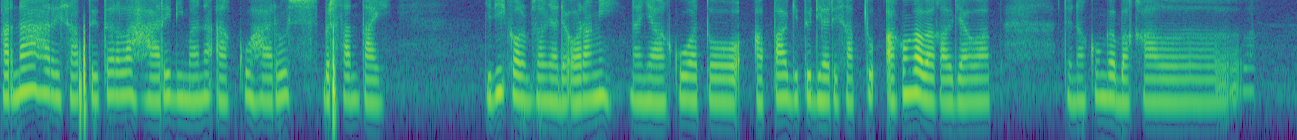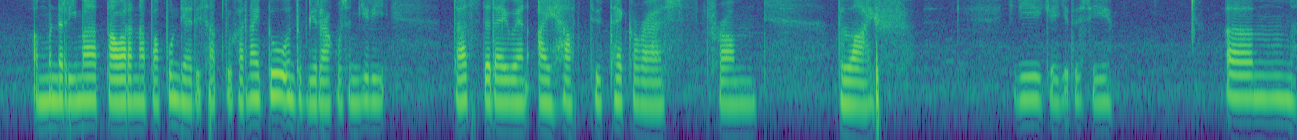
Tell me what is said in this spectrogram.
Karena hari Sabtu itu adalah hari di mana aku harus bersantai. Jadi kalau misalnya ada orang nih nanya aku atau apa gitu di hari Sabtu, aku nggak bakal jawab. Dan aku nggak bakal eh, menerima tawaran apa pun di hari Sabtu karena itu untuk diri aku sendiri. That's the day when I have to take a rest from the life. Jadi kayak gitu sih. Um,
